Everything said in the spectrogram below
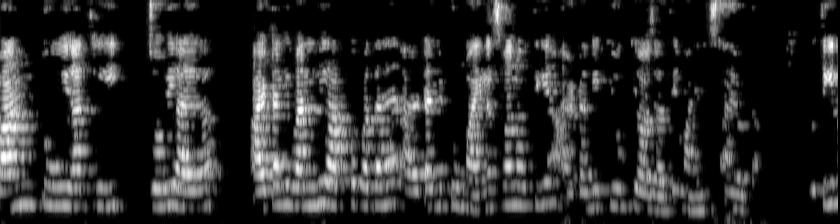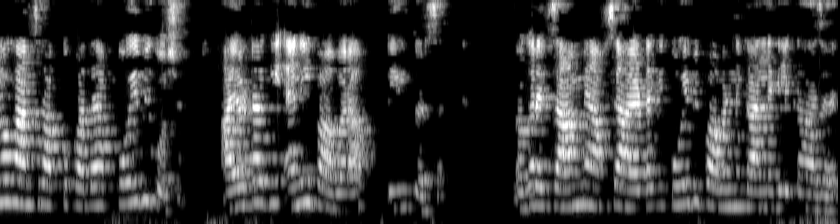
वन टू या थ्री जो भी आएगा आयोटा की वन भी आपको पता है आयोटा की टू माइनस वन होती है आयोटा की क्यूब क्या हो जाती है? माइनस आयोटा तो तीनों का आंसर आपको पता है, आप कोई भी क्वेश्चन आयोटा की एनी पावर आप डील कर सकते हैं। तो अगर एग्ज़ाम में आपसे आयोटा की कोई भी पावर निकालने के लिए कहा जाए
